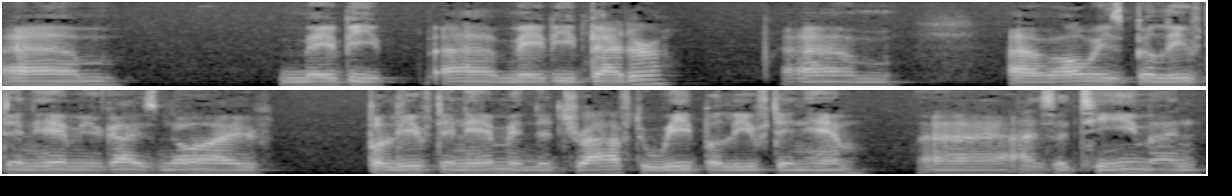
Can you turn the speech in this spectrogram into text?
Um, maybe uh, maybe better. Um, I've always believed in him. You guys know I believed in him in the draft. We believed in him uh, as a team, and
